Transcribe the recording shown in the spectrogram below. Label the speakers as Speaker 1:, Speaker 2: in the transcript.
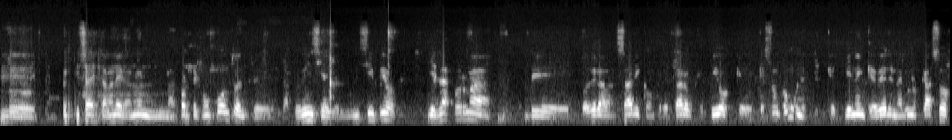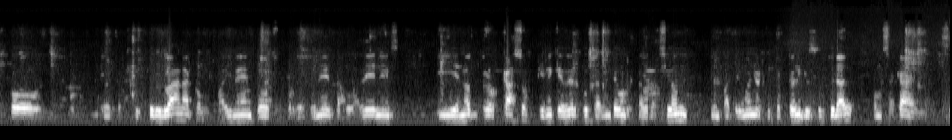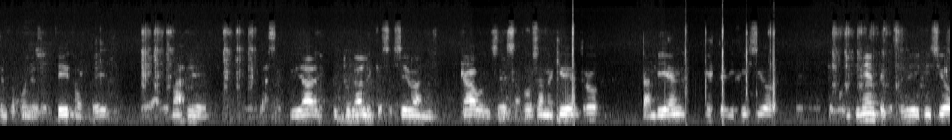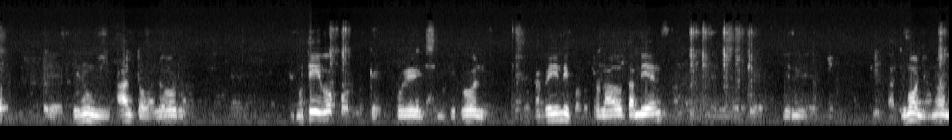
Speaker 1: eh, de esta manera, ¿no? un aporte conjunto entre la provincia y el municipio, y es la forma de poder avanzar y concretar objetivos que, que son comunes, que tienen que ver en algunos casos con infraestructura urbana, con pavimentos, por o adenes, y en otros casos tiene que ver justamente con restauración de un patrimonio arquitectónico y cultural, como es acá en el Centro Poli de donde eh, además de las actividades culturales que se llevan a cabo y se desarrollan aquí dentro, también este edificio, el continente, que es el edificio, eh, tiene un alto valor eh, emotivo por lo que fue y significó el ferrocarril y por otro lado también tiene patrimonio, ¿no?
